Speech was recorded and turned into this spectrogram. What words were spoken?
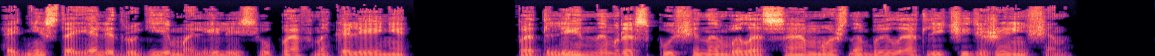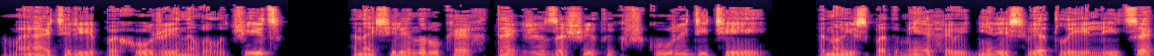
Одни стояли, другие молились, упав на колени, по длинным распущенным волосам можно было отличить женщин. Матери, похожие на волчиц, носили на руках также зашитых в шкуры детей, но из-под меха виднелись светлые лица,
